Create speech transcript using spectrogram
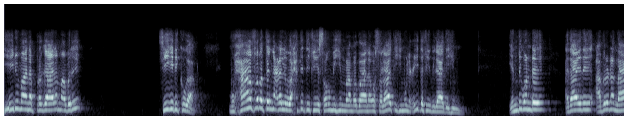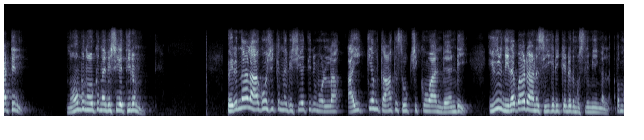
തീരുമാനപ്രകാരം അവർ സ്വീകരിക്കുക. എന്തുകൊണ്ട്? അതായത് അവരുടെ നാട്ടിൽ നോമ്പ് നോക്കുന്ന വിഷയത്തിലും പെരുന്നാൾ ആഘോഷിക്കുന്ന വിഷയത്തിനുമുള്ള ഐക്യം കാത്തു സൂക്ഷിക്കുവാൻ വേണ്ടി ഈ ഒരു നിലപാടാണ് സ്വീകരിക്കേണ്ടത് മുസ്ലിമീങ്ങൾ. അപ്പം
